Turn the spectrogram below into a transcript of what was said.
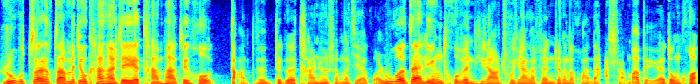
如果咱咱们就看看这些谈判最后打的这个谈成什么结果。如果在领土问题上出现了纷争的话，那什么北约东扩，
